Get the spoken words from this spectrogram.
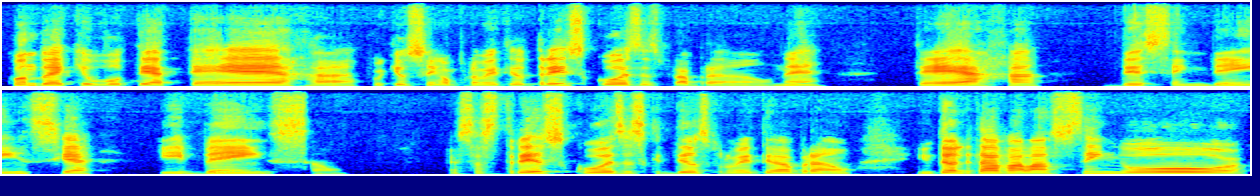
Quando é que eu vou ter a terra? Porque o Senhor prometeu três coisas para Abraão, né? Terra, descendência e bênção. Essas três coisas que Deus prometeu a Abraão. Então ele estava lá, Senhor,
